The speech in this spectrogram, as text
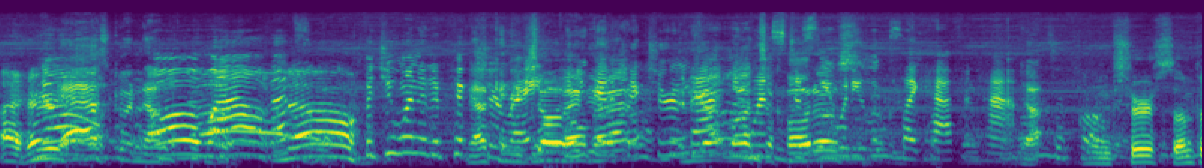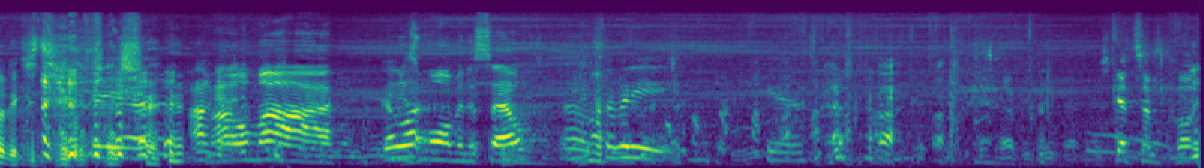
I heard No. Yeah, that's good enough. Oh, wow, that's, No. but you wanted a picture, Now, can you right? show Can it? you get a picture of that? He wants to see what he looks like half and half. Yeah. I'm sure somebody could take a picture. Oh my, it's warm in the south. Oh, somebody, here. Let's get some close.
